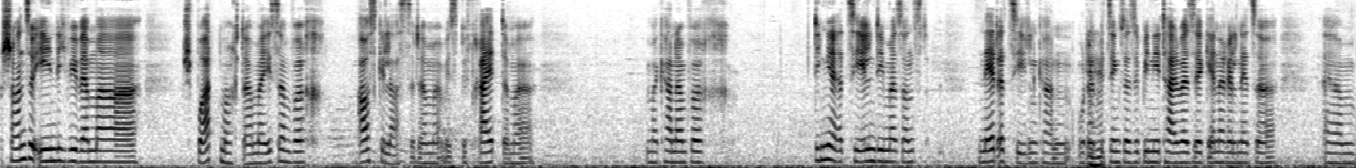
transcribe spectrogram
schon so ähnlich, wie wenn man Sport macht. Man ist einfach ausgelastet, man ist befreit, man, man kann einfach Dinge erzählen, die man sonst nicht erzählen kann. Oder mhm. beziehungsweise bin ich teilweise generell nicht so ähm,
